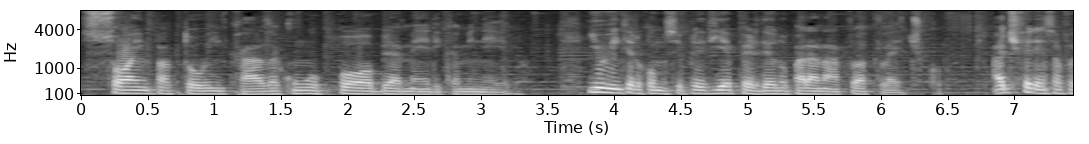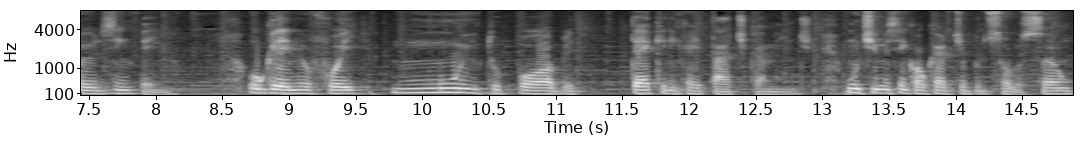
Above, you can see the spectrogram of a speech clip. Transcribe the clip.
só empatou em casa com o pobre América Mineiro. E o Inter, como se previa, perdeu no Paraná para o Atlético. A diferença foi o desempenho. O Grêmio foi muito pobre técnica e taticamente. Um time sem qualquer tipo de solução,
